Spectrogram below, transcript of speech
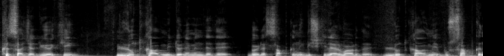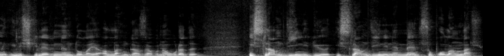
kısaca diyor ki Lut kavmi döneminde de böyle sapkın ilişkiler vardı. Lut kavmi bu sapkın ilişkilerinden dolayı Allah'ın gazabına uğradı. İslam dini diyor. İslam dinine mensup olanlar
